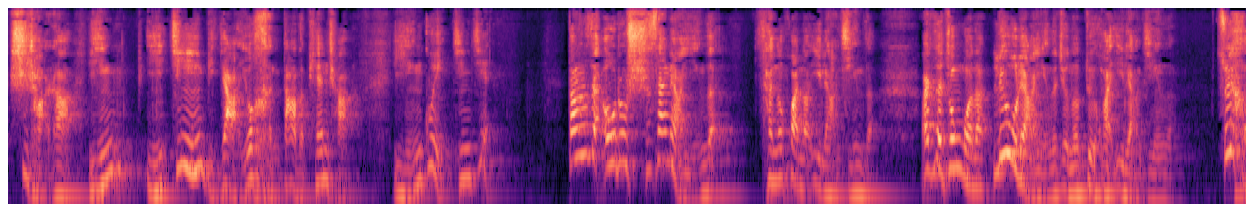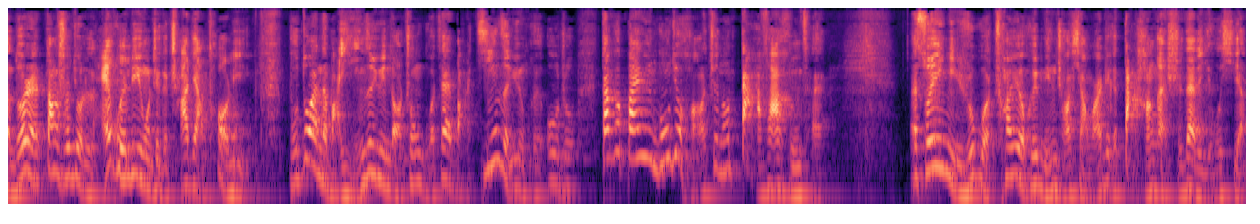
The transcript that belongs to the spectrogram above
市场上银银金银比价有很大的偏差，银贵金贱。当时在欧洲，十三两银子才能换到一两金子，而在中国呢，六两银子就能兑换一两金子。所以很多人当时就来回利用这个差价套利，不断的把银子运到中国，再把金子运回欧洲，当个搬运工就好了，就能大发横财。哎，所以你如果穿越回明朝，想玩这个大航海时代的游戏啊，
